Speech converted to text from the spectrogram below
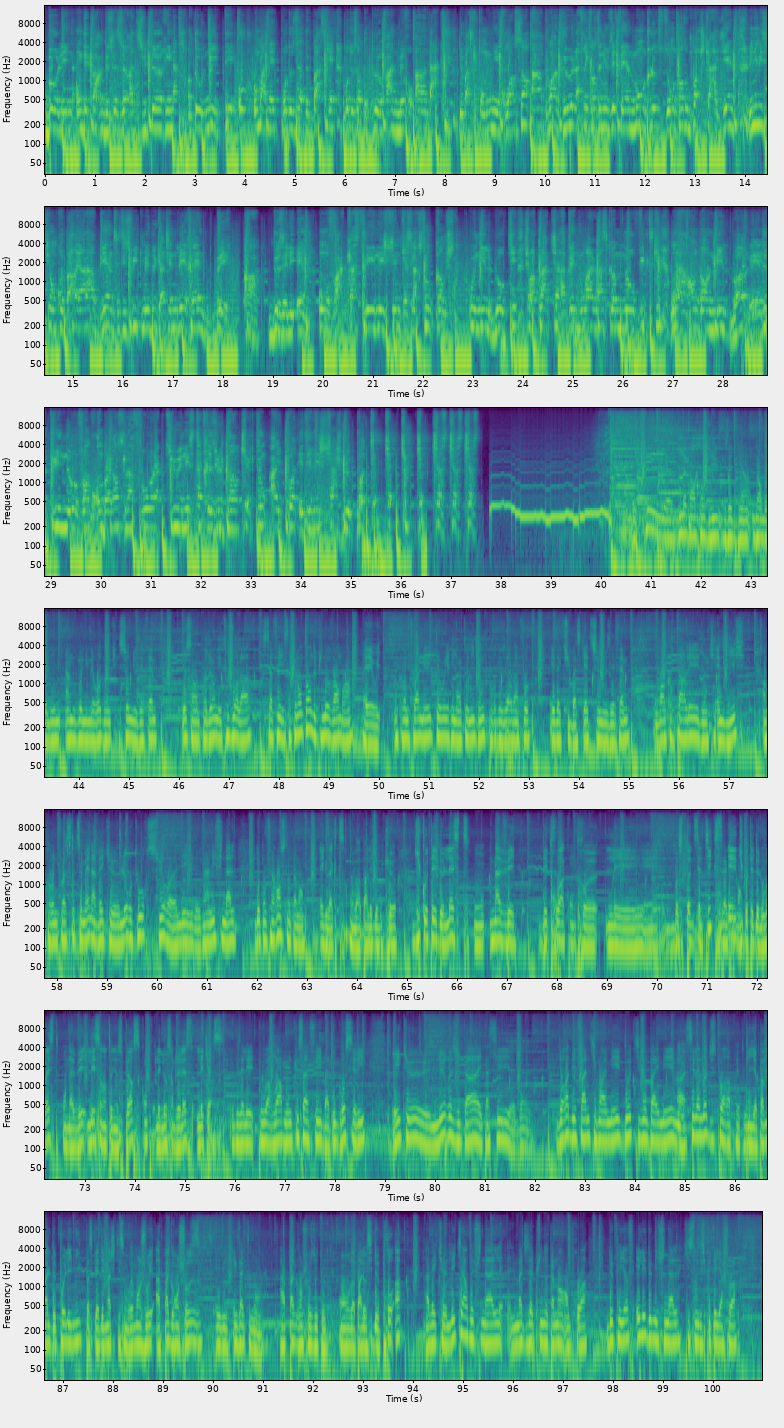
Bolin, on débarque de 16h à 18h. Ina, Anthony, Théo, aux manettes pour deux heures de basket, pour deux heures de peura, numéro 1 d'actu. De basket, on est roi. 101.2, la fréquence de News FM monte le son dans ton Porsche Cayenne. Une émission préparée à la bienne, c'est 18 mais deux gars tiennent les rênes. B, A, 2 L N, on va casser les chaînes, casse la sous comme chaque le bloqué sur la plaque à la baignoire, comme Novitski, on la rentre dans le mille. Et depuis novembre, on balance l'info, l'actu et les stats résultats. Check ton iPod et télécharge le pod. Check, check, check, check, just, just, just. Vous l'avez entendu, vous êtes bien dans Bowling, un nouveau numéro donc sur News FM 201.2, on est toujours là. Ça fait, ça fait longtemps depuis novembre. Hein. Eh oui. Encore une fois, mais Théo Irine Anthony donc pour deux heures d'infos et d'actu basket sur News FM. On va encore parler donc NBA. Encore une fois cette semaine avec euh, le retour sur euh, les, ben, les, finales de conférence notamment. Exact. On va parler donc euh, du côté de l'Est. On avait Détroit contre les Boston Celtics et du côté de l'Ouest, on avait les San Antonio Spurs contre les Los Angeles Lakers. Et vous allez pouvoir voir donc que ça a fait bah, de grosses séries et que le résultat est assez euh, bon. Il y aura des fans qui vont aimer, d'autres qui vont pas aimer, mais c'est la loi du sport après tout. Puis il y a pas mal de polémiques parce qu'il y a des matchs qui sont vraiment joués à pas grand chose. Et oui, exactement à pas grand chose du tout. On va parler aussi de Pro A. Avec euh, les quarts de finale, les matchs d'appui notamment en Pro A, de playoffs et les demi-finales qui sont disputées hier soir.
